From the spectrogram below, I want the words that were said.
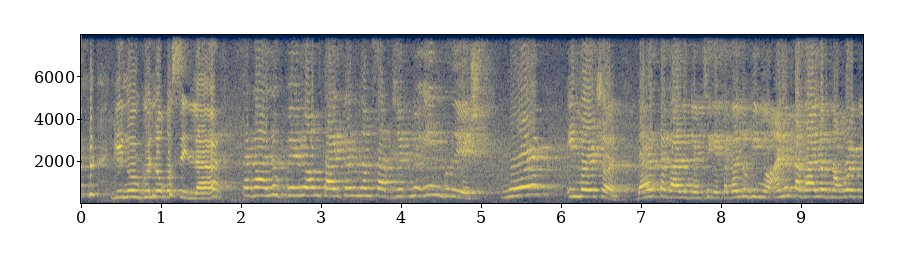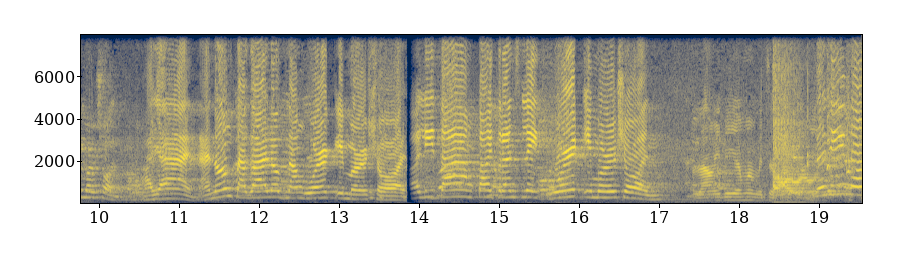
Ginugulo ko sila. Tagalog pero ang title ng subject nyo English. Work immersion. Dahil Tagalog yan, sige, Tagalogin nyo. Anong Tagalog ng work immersion? Ayan. Anong Tagalog ng work immersion? Alitang, translate work immersion. Wala akong idea, ma'am. It's a Dali na!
